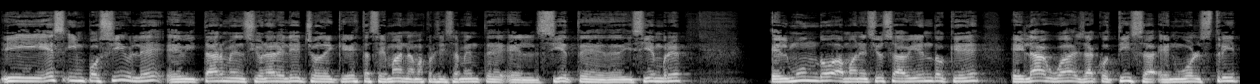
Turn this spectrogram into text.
Y es imposible evitar mencionar el hecho de que esta semana, más precisamente el 7 de diciembre, el mundo amaneció sabiendo que el agua ya cotiza en Wall Street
